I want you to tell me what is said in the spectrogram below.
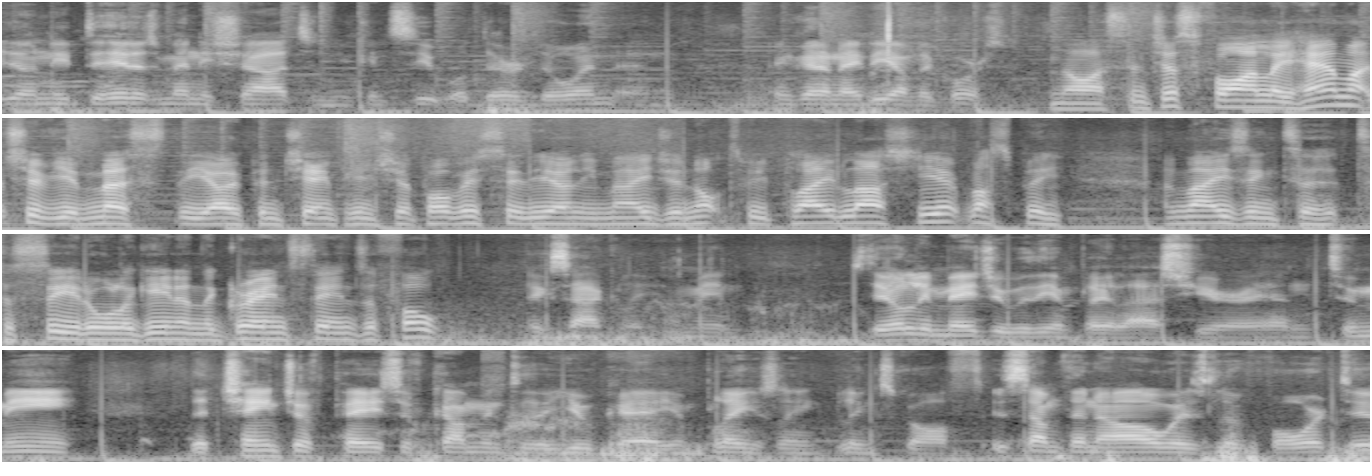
you don't need to hit as many shots, and you can see what they're doing and, and get an idea of the course. Nice. And just finally, how much have you missed the Open Championship? Obviously, the only major not to be played last year. It must be amazing to, to see it all again and the grandstands are full. Exactly. I mean, it's the only major we didn't play last year, and to me, the change of pace of coming to the UK and playing link- links golf is something I always look forward to.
